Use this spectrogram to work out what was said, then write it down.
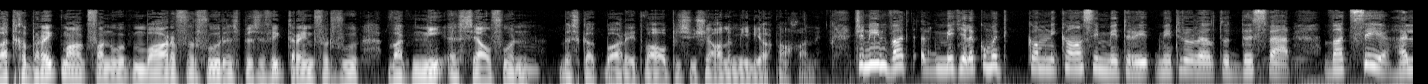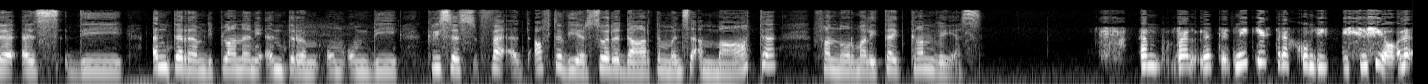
wat gebruik maak van openbare vervoer en spesifiek treinvervoer wat nie 'n selfoon hmm. beskikbaar het waarop die sosiale media kan gaan nie. Janine, wat met julle kom met kommunikasie met Metrorail tot dusver? Wat sê hulle is die interim, die planne in die interim om om die krisis af te weer sodat daar ten minste 'n mate van normaliteit kan wees? Ehm um, wel dit net eers terugkom die die sosiale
